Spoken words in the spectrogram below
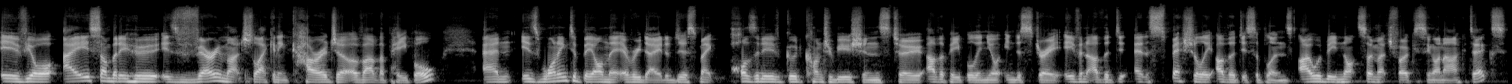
if you're a somebody who is very much like an encourager of other people and is wanting to be on there every day to just make positive, good contributions to other people in your industry, even other, di- and especially other disciplines. I would be not so much focusing on architects.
